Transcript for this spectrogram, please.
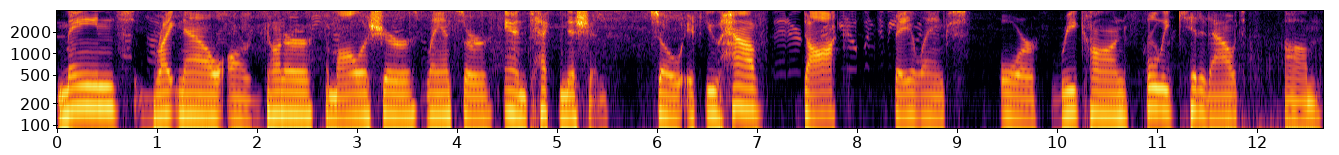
mains right now are Gunner, Demolisher, Lancer, and Technician. So if you have Doc, Phalanx, or Recon fully kitted out, um,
